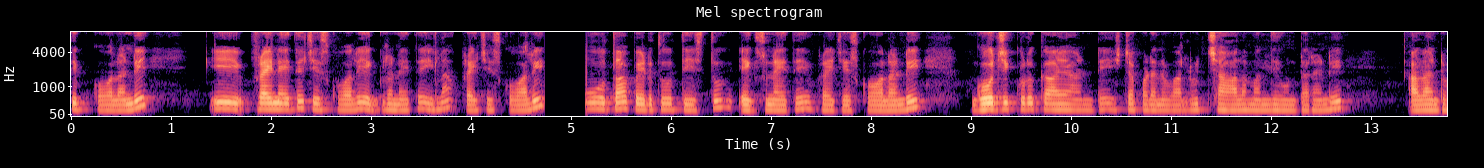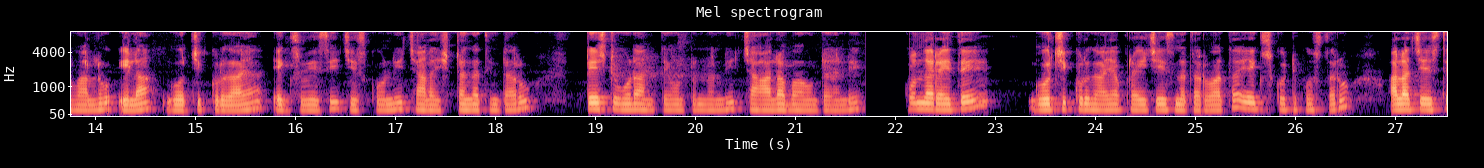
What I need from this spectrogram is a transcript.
తిప్పుకోవాలండి. ఈ ఫ్రైని అయితే చేసుకోవాలి. ఎగ్లను అయితే ఇలా ఫ్రై చేసుకోవాలి. మూత పెడుతూ తీస్తూ ఎగ్స్ని అయితే ఫ్రై చేసుకోవాలండి. గోర్చిక్కుడుకాయ అంటే ఇష్టపడని వాళ్ళు చాలామంది ఉంటారండి. అలాంటి వాళ్ళు ఇలా గోర్చిక్కుడుకాయ ఎగ్స్ వేసి చేసుకోండి. చాలా ఇష్టంగా తింటారు. టేస్ట్ కూడా అంతే ఉంటుందండి. చాలా బాగుంటుందండి. కొందరైతే గోర్చిక్కుడుకాయ ఫ్రై చేసిన తర్వాత ఎగ్స్ కొట్టిపోస్తారు. అలా చేస్తే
